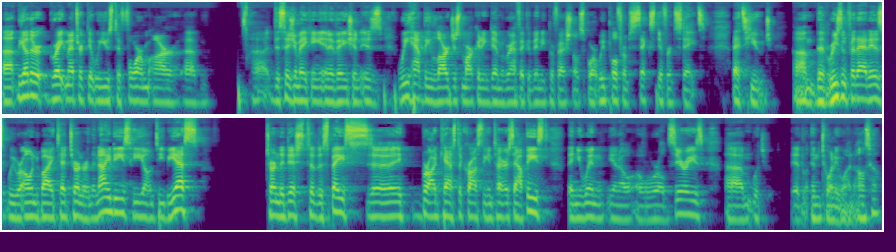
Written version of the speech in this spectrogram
Uh, the other great metric that we use to form our um, uh, decision making innovation is we have the largest marketing demographic of any professional sport. We pull from six different states. That's huge. Um, the reason for that is we were owned by Ted Turner in the 90s. He owned TBS turn the dish to the space, uh, broadcast across the entire southeast. Then you win, you know, a World Series, um, which did in 21 also.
